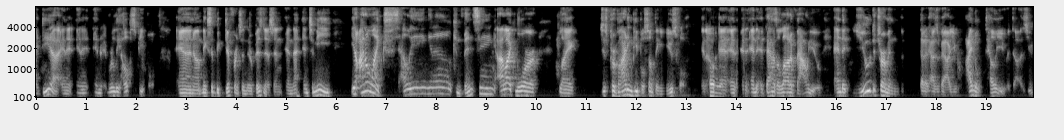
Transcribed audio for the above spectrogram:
idea, and it and it and it really helps people, and uh, makes a big difference in their business. And and that and to me, you know, I don't like selling, you know, convincing. I like more like just providing people something useful, you know, and, and and it has a lot of value, and that you determine that it has value. I don't tell you it does. You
